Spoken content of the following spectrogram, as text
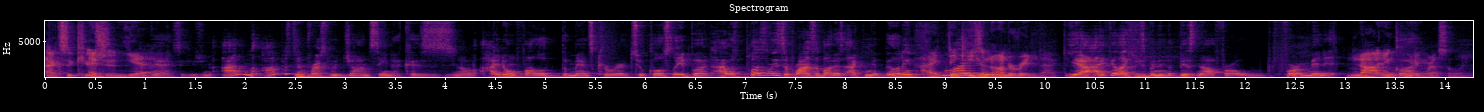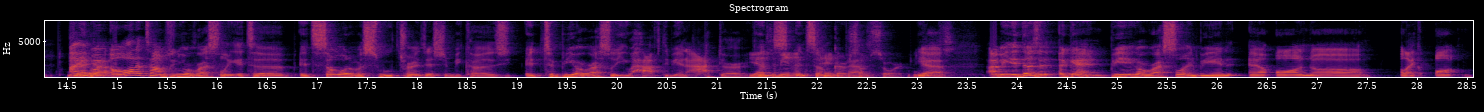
execution. Ex- yeah. Yeah, execution. I'm I'm just impressed with John Cena because you know I don't follow the man's career too closely, but I was pleasantly surprised about his acting ability. I think Mind he's an underrated actor, Yeah, I feel like he's been in the biz now for a for a minute. not including But- wrestling. I mean, Yeah, but yeah. a lot of times when you're wrestling, it's a it's somewhat of a smooth transition because it to be a wrestler, you have to be an actor. You have in, to be an in some entertainer of some capacity. sort. Yeah, Yes. I mean, it doesn't. Again, being a wrestler and being uh, on uh, like on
